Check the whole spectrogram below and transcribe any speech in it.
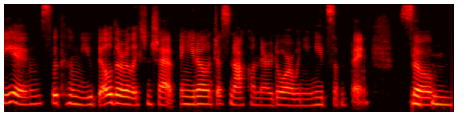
beings with whom you build a relationship and you don't just knock on their door when you need something. So mm-hmm.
